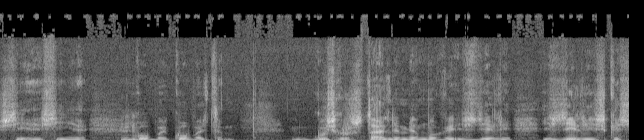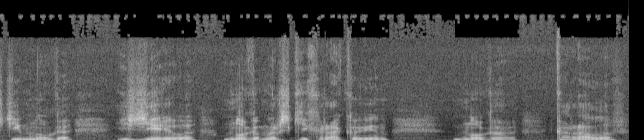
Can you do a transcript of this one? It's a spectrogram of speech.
си- синяя Мгм. кобаль- кобальтом. Гусь хрустальный у меня много изделий. Изделий из кости много, из дерева, много морских раковин, много кораллов.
